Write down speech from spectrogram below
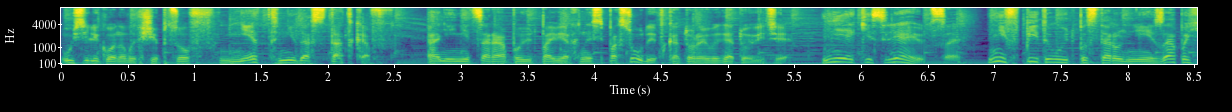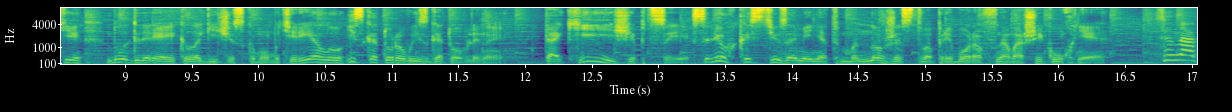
У силиконовых щипцов нет недостатков. Они не царапают поверхность посуды, в которой вы готовите, не окисляются, не впитывают посторонние запахи благодаря экологическому материалу, из которого изготовлены. Такие щипцы с легкостью заменят множество приборов на вашей кухне. Цена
